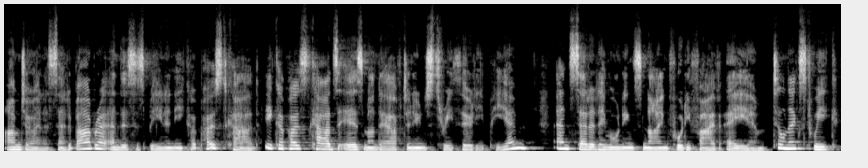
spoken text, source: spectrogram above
I'm Joanna Santa Barbara and this has been an Eco Postcard. Eco Postcards airs Monday afternoons 3:30 p.m. and Saturday mornings 9:45 a.m. Till next week,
